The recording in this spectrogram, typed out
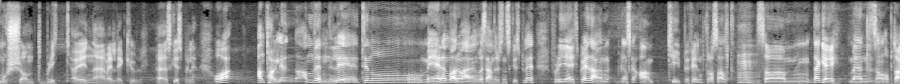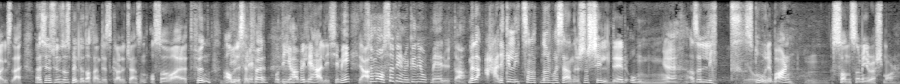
morsomt blikk, øyne. Veldig kul uh, skuespiller. Og antagelig anvendelig til noe mer enn bare å være en Wes Anderson-skuespiller. Fordi 8th Grade er jo en ganske annen type film, tross alt. Mm. Så um, det er gøy med en litt sånn oppdagelse der. Og jeg syns hun som spilte datteren til Scarlett Johansson også var et funn. Aldri sett før. Og de har veldig herlig kjemi, ja. som også filmen kunne gjort mer ut av. Men er det ikke litt sånn at når Wes Anderson skildrer unge, altså litt jo. store barn, mm. sånn som i Rushmore,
